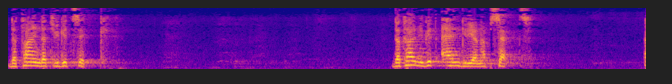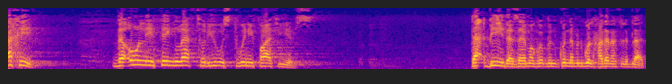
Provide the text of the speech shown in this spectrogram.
The time that you get sick. The time you get angry and upset. Akhi, the only thing left for you is 25 years. تأبيدة زي ما كنا بنقول حدنا في البلاد.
